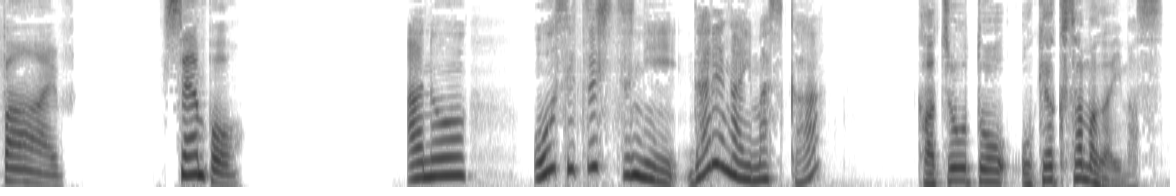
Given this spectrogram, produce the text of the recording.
5. Sample. あの、応接室に誰がいますか？課長とお客様がいます。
